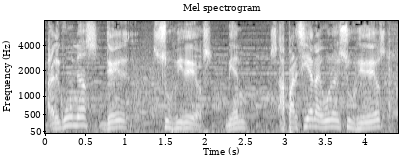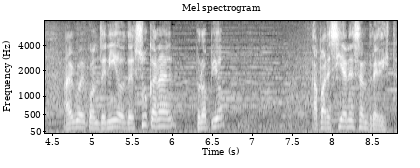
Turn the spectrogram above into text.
algunas de sus videos. Bien, aparecían algunos de sus videos, algo de contenido de su canal propio, aparecía en esa entrevista.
